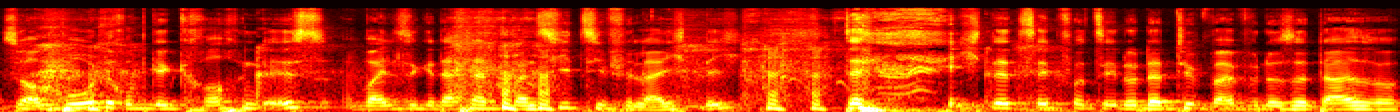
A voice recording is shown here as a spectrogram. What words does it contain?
so am Boden rumgekrochen ist, weil sie gedacht hat, man sieht sie vielleicht nicht. ich eine 10 von 10 und der Typ war einfach nur so da, so,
